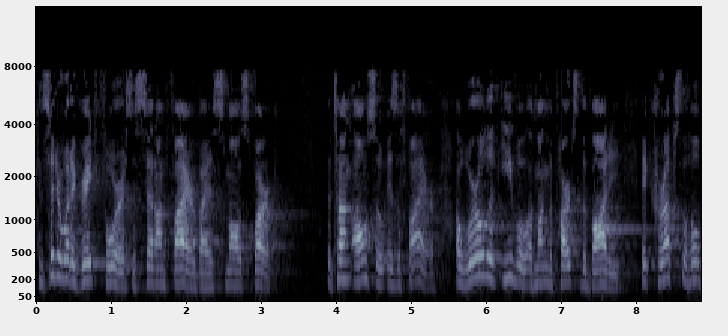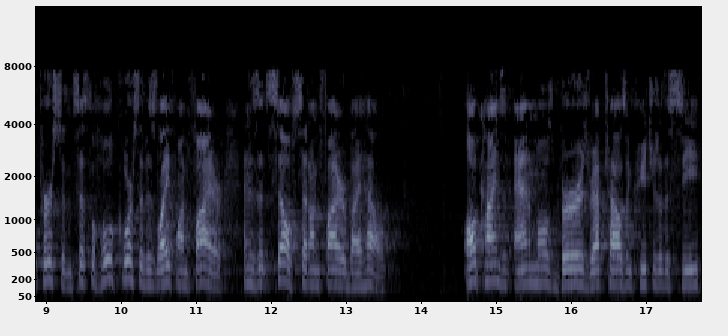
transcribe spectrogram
Consider what a great forest is set on fire by a small spark. The tongue also is a fire, a world of evil among the parts of the body. It corrupts the whole person, sets the whole course of his life on fire, and is itself set on fire by hell. All kinds of animals, birds, reptiles, and creatures of the sea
